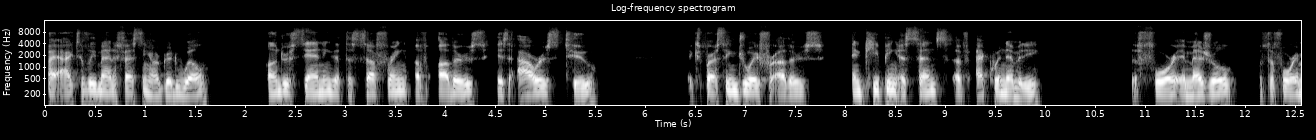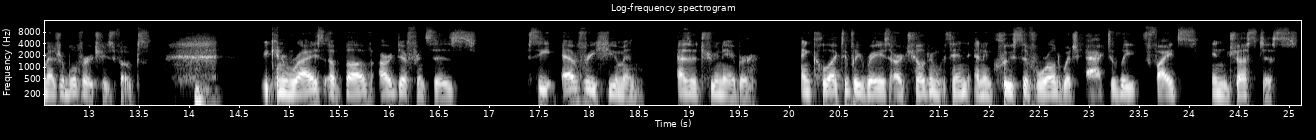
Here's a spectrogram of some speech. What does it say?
By actively manifesting our goodwill, understanding that the suffering of others is ours too, expressing joy for others, and keeping a sense of equanimity, the four immeasurable, the four immeasurable virtues, folks, we can rise above our differences see every human as a true neighbor and collectively raise our children within an inclusive world which actively fights injustice.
